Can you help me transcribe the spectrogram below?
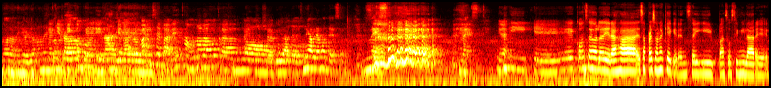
No, no, ni yo, yo no me Que he es encontrado con aunque nadie. la ropa ni se parezca una a la otra. hay No, olvídate, como- ni hablemos de eso. Next. Next. Mira, ¿y qué consejo le dieras a esas personas que quieren seguir pasos similares?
